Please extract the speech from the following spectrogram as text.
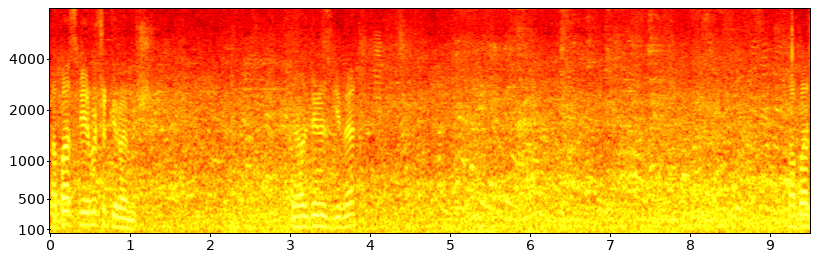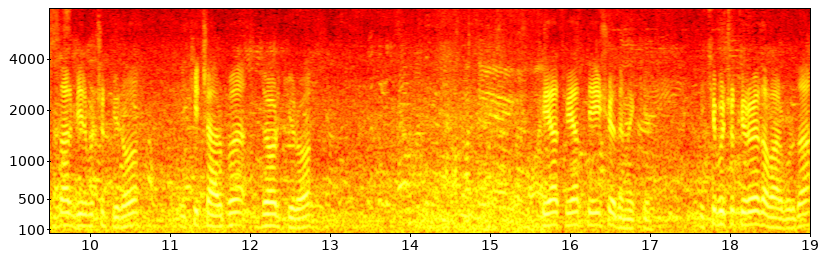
Tapas 1,5 euroymuş. Gördüğünüz gibi. Tapaslar 1,5 euro. 2 çarpı 4 euro. Fiyat fiyat değişiyor demek ki. 2,5 euroya da var burada.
